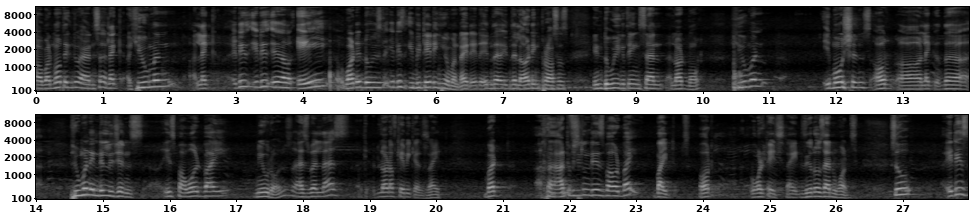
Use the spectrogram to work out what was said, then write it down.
uh, one more thing to answer, like human, like it is, it is uh, a what it do is like it is imitating human, right? It, in the in the learning process, in doing things and a lot more. Human emotions or uh, like the human intelligence is powered by neurons as well as a lot of chemicals, right? But artificial intelligence is powered by bytes or voltage, right? Zeros and ones. So it is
